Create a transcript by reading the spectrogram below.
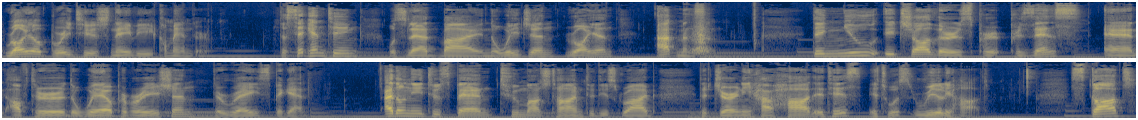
Royal British Navy commander. The second team was led by Norwegian Royan Amundsen. They knew each other's pre- presence, and after the well preparation, the race began. I don't need to spend too much time to describe the journey, how hard it is. It was really hard. Scott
